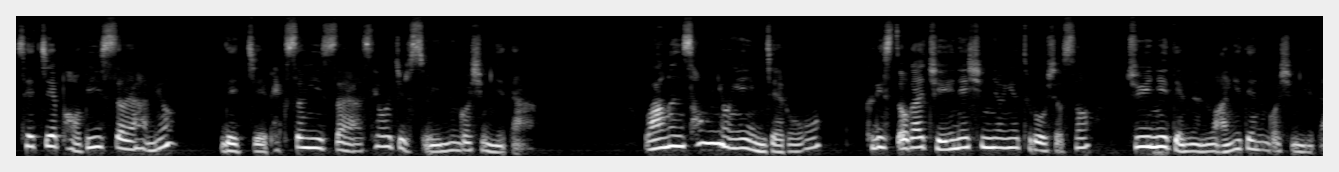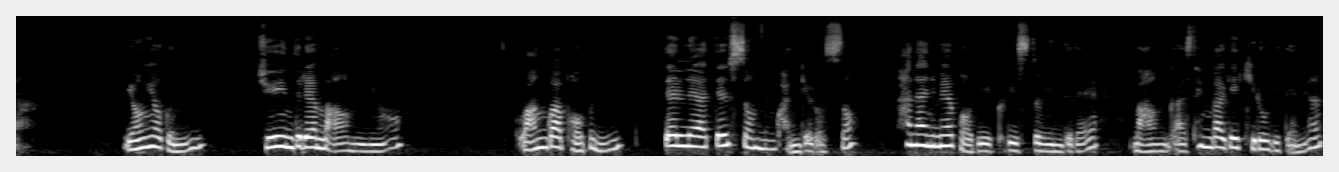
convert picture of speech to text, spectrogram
셋째 법이 있어야 하며 넷째 백성이 있어야 세워질 수 있는 것입니다. 왕은 성령의 임재로 그리스도가 죄인의 심령에 들어오셔서 주인이 되면 왕이 되는 것입니다. 영역은 죄인들의 마음이며 왕과 법은 뗄래야 뗄 수 없는 관계로서 하나님의 법이 그리스도인들의 마음과 생각에 기록이 되면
